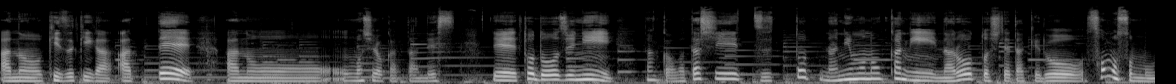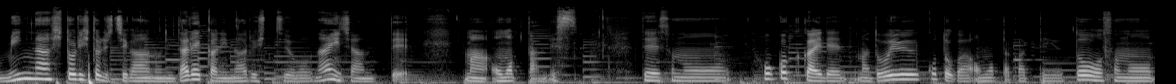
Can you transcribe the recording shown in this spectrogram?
あの気づきがあってあの面白かったんです。でと同時になんか私ずっと何者かになろうとしてたけどそもそもみんな一人一人違うのに誰かになる必要ないじゃんってまあ思ったんです。でその報告会で、まあ、どういうことが思ったかっていうとその、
